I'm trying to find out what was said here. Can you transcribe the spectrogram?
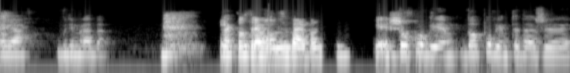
A ja budem rada. Ja tak, pozdravujem z Barbonky tiež. Dopoviem, dopoviem teda, že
